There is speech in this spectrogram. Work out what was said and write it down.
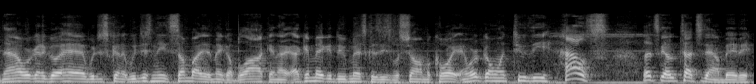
Now we're gonna go ahead. We're just gonna we just need somebody to make a block, and I, I can make a dude miss because he's LeSean McCoy, and we're going to the house. Let's go touchdown, baby.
